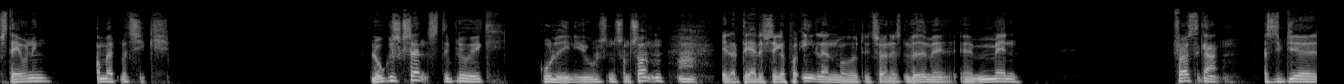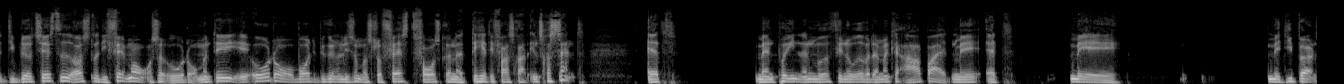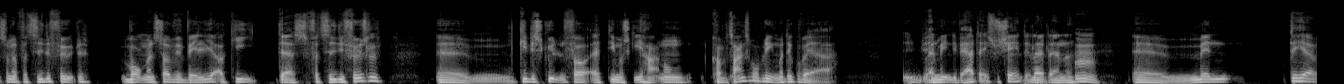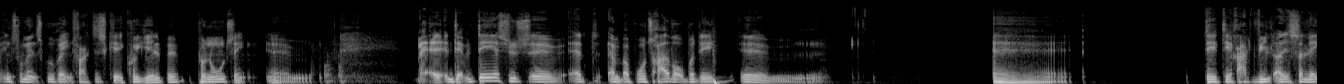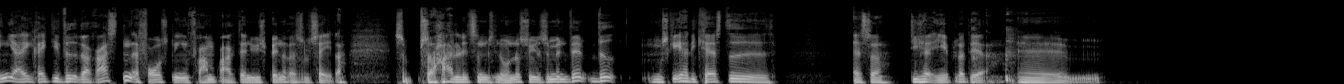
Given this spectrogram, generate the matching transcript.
stavning og matematik. Logisk sans, det blev ikke rullet ind i øvelsen som sådan, mm. eller det er det sikkert på en eller anden måde, det tør jeg næsten ved med, øh, men første gang, altså de bliver, de bliver testet også, når de er fem år og så otte år, men det er otte år, hvor de begynder ligesom at slå fast, forskerne, at det her det er faktisk ret interessant, at man på en eller anden måde finder ud af, hvordan man kan arbejde med, at med, med de børn, som er for tidligt fødte, hvor man så vil vælge at give deres for tidlige fødsel, øh, give det skylden for, at de måske har nogle kompetenceproblemer. Det kunne være øh, almindelig hverdag, socialt eller et eller andet. Mm. Øh, men det her instrument skulle rent faktisk øh, kunne hjælpe på nogle ting. Øh, det, det, jeg synes, øh, at, at bruge 30 år på det, øh, øh, det, det er ret vildt. Og så længe jeg ikke rigtig ved, hvad resten af forskningen frembragte af nye spændende resultater, så, så har det lidt som sådan en undersøgelse. Men hvem ved, måske har de kastet altså, de her æbler der. Øh,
